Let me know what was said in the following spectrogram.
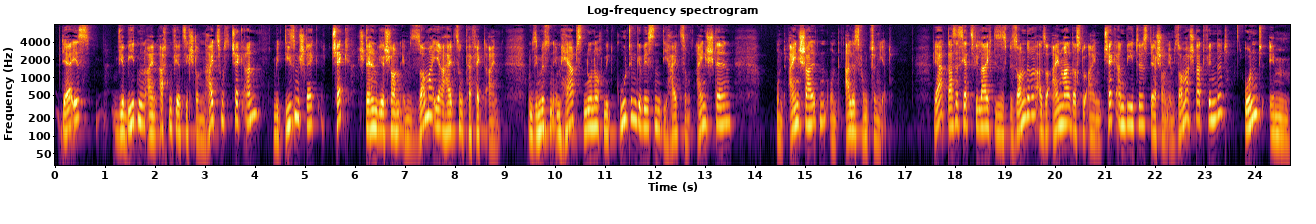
Der ist, wir bieten einen 48-Stunden-Heizungscheck an. Mit diesem Check stellen wir schon im Sommer Ihre Heizung perfekt ein. Und Sie müssen im Herbst nur noch mit gutem Gewissen die Heizung einstellen und einschalten und alles funktioniert. Ja, das ist jetzt vielleicht dieses Besondere. Also einmal, dass du einen Check anbietest, der schon im Sommer stattfindet und im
